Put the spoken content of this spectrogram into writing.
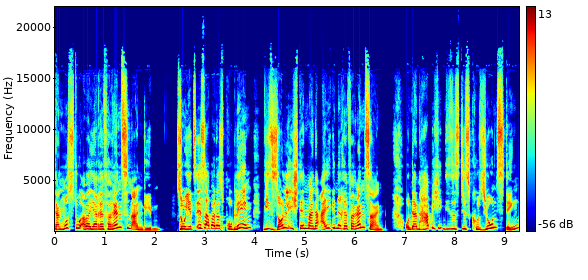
dann musst du aber ja Referenzen angeben. So, jetzt ist aber das Problem, wie soll ich denn meine eigene Referenz sein? Und dann habe ich in dieses Diskussionsding,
